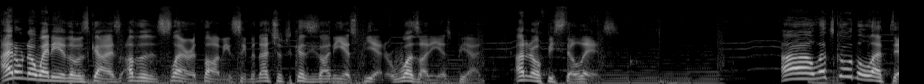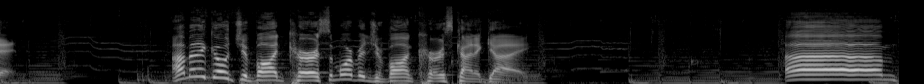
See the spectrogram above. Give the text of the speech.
I don't know any of those guys other than Schlereth, obviously, but that's just because he's on ESPN or was on ESPN. I don't know if he still is. Uh, let's go with the left end. I'm going to go Jevon Kearse. I'm more of a Jevon Kearse kind of guy. Um,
